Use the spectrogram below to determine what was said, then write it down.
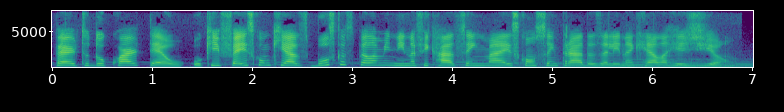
perto do quartel, o que fez com que as buscas pela menina ficassem mais concentradas ali naquela região.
